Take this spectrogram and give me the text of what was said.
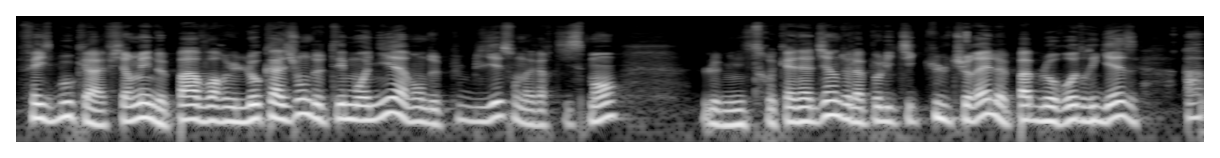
Facebook a affirmé ne pas avoir eu l'occasion de témoigner avant de publier son avertissement. Le ministre canadien de la politique culturelle, Pablo Rodriguez, a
